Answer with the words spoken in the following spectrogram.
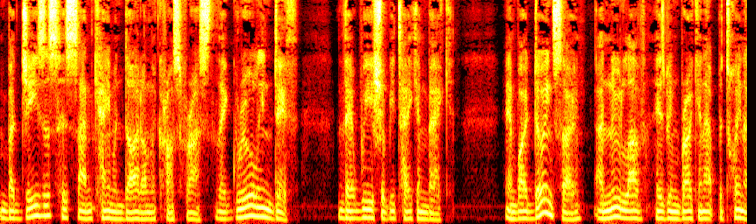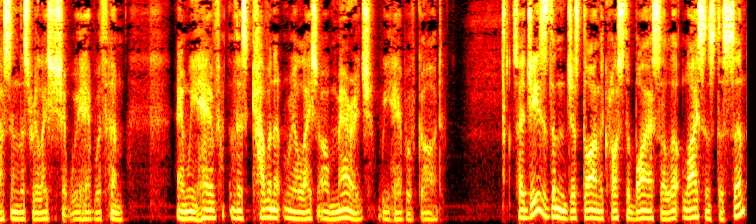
But Jesus, his son, came and died on the cross for us, that grueling death that we should be taken back. And by doing so, a new love has been broken up between us in this relationship we have with him. And we have this covenant relation or marriage we have with God. So Jesus didn't just die on the cross to buy us a license to sin,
